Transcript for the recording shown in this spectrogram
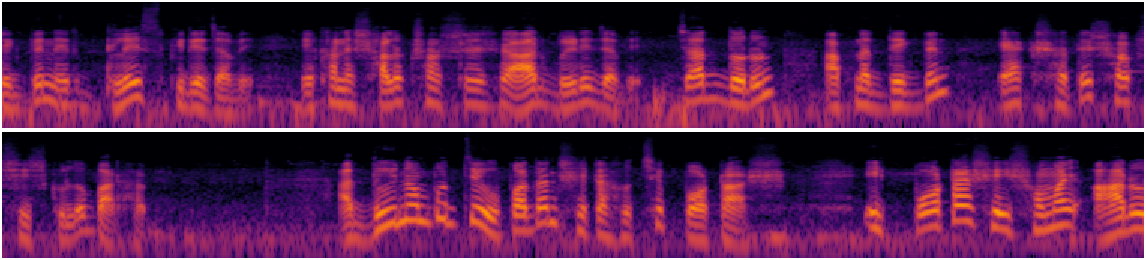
দেখবেন এর গ্লেস ফিরে যাবে। এখানে শালক সংশ্লেষে আর বেড়ে যাবে। যার দরুন আপনার দেখবেন একসাথে সব শীষগুলো বার হবে। আর দুই নম্বর যে উপাদান, সেটা হচ্ছে পটাশ এই পটাশ এই সময় আরও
